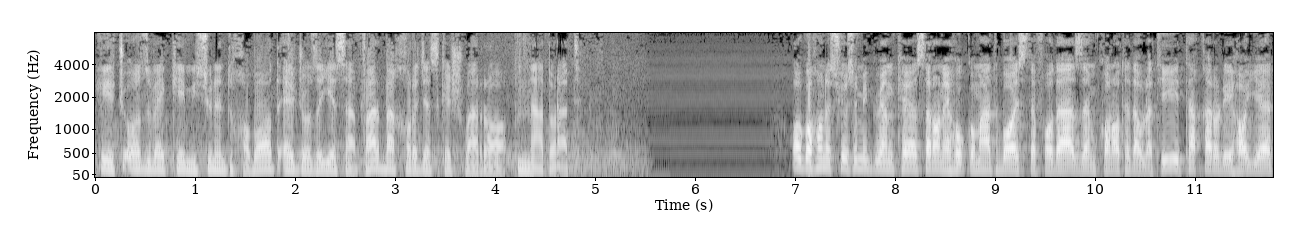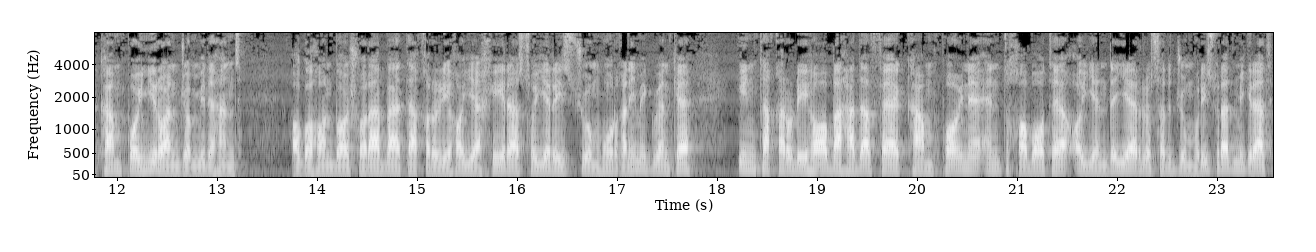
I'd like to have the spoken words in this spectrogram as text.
هیچ عضو کمیسیون انتخابات اجازه سفر به خارج از کشور را ندارد. آگاهان سیاسی می‌گویند که سران حکومت با استفاده از امکانات دولتی تقرری های کمپاینی را انجام می دهند. آگاهان با اشاره به تقرری های اخیر از سوی رئیس جمهور غنی می‌گویند که این تقرری ها به هدف کمپاین انتخابات آینده ریاست جمهوری صورت می‌گیرد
